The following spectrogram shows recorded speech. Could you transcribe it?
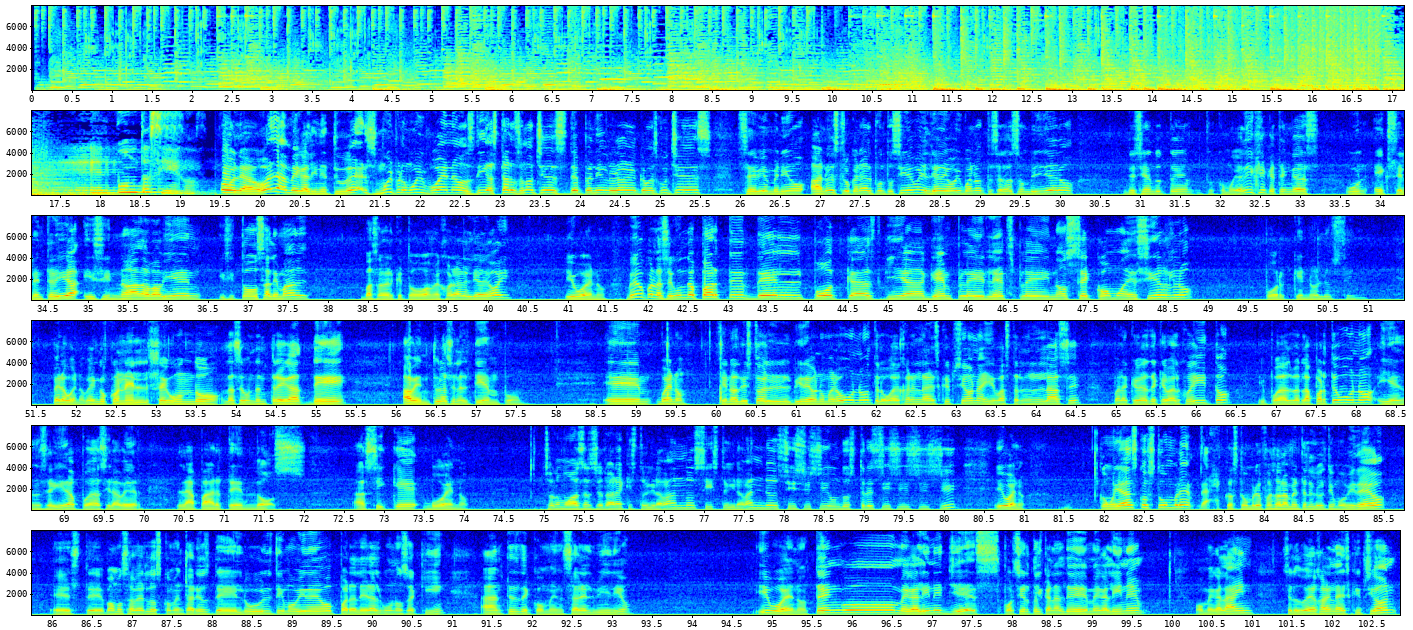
El punto ciego. Hola, hola Megalinetubers, muy pero muy buenos días, tardes o noches, dependiendo del horario que me escuches. Sé bienvenido a nuestro canal Punto Ciego y el día de hoy, bueno, te saluda Zombillero, deseándote, pues como ya dije, que tengas un excelente día y si nada va bien y si todo sale mal, vas a ver que todo va a mejorar el día de hoy. Y bueno, veo con la segunda parte del podcast, guía, gameplay, let's play, no sé cómo decirlo, porque no lo sé. Pero bueno, vengo con el segundo, la segunda entrega de Aventuras en el Tiempo. Eh, bueno, si no has visto el video número uno, te lo voy a dejar en la descripción, ahí va a estar el enlace para que veas de qué va el jueguito y puedas ver la parte 1 y enseguida puedas ir a ver la parte 2. Así que bueno. Solo me voy a cerciorar aquí estoy grabando. Sí, estoy grabando. Sí, sí, sí. 1, 2, 3. Sí, sí, sí, sí. Y bueno. Como ya es costumbre. Ah, costumbre fue solamente en el último video. Este. Vamos a ver los comentarios del último video. Para leer algunos aquí. Antes de comenzar el video. Y bueno, tengo Megaline Yes. Por cierto, el canal de Megaline o Megaline. Se los voy a dejar en la descripción.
